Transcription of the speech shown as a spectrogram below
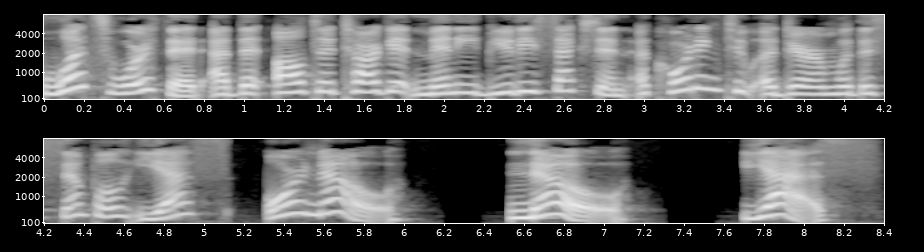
What's worth it at the Ulta Target Mini Beauty section according to a derm with a simple yes or no? No. Yes.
